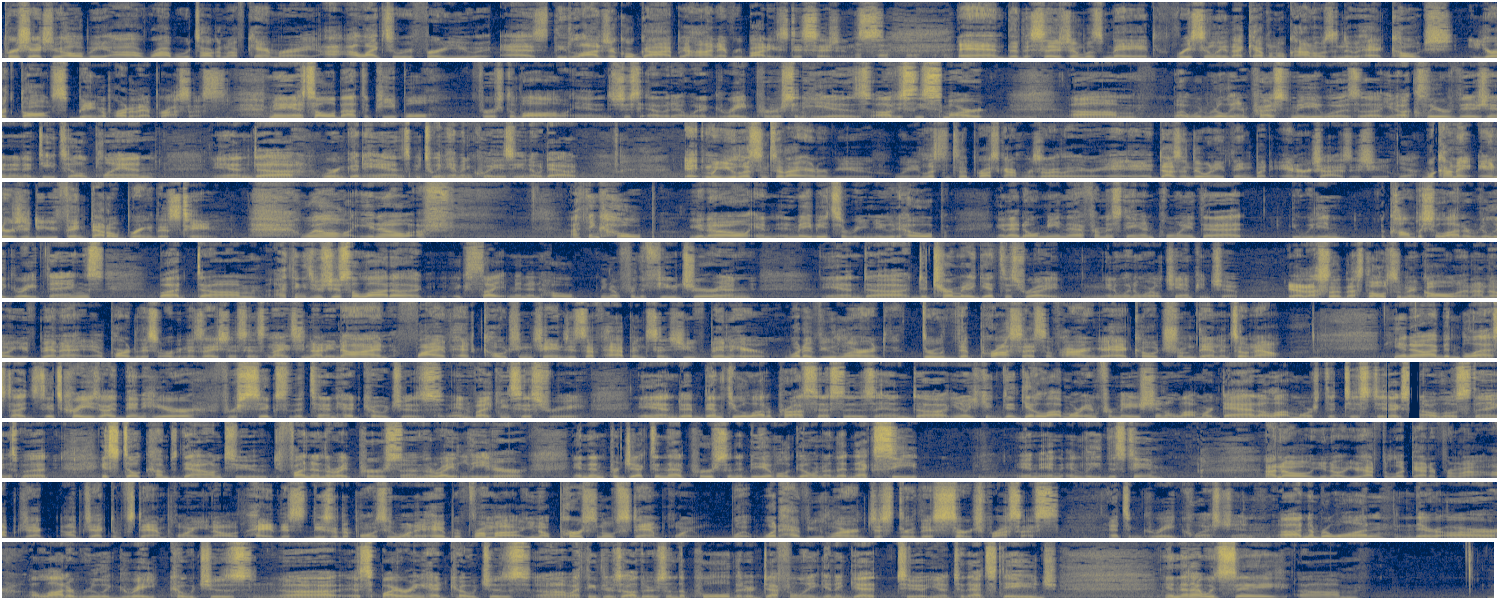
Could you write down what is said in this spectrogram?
Appreciate you, Hobie. Uh, Rob, we were talking off camera. I, I, like to refer you as the logical guy behind everybody's decisions. and the decision was made recently that Kevin O'Connell is the new head coach. Your thoughts being a part of that process? Man, it's all about the people, first of all, and it's just evident what a great person he is. Obviously smart. Um, but what really impressed me was uh, you know a clear vision and a detailed plan, and uh, we're in good hands between him and Kwesi, no doubt it, when you listen to that interview, when you listen to the press conference earlier, it, it, doesn't do anything but energizes you. Yeah. What kind of energy do you think that'll bring this team? Well, you know, I think hope, you know, and, and maybe it's a renewed hope. And I don't mean that from a standpoint that we didn't accomplish a lot of really great things, but um, I think there's just a lot of excitement and hope, you know, for the future and and uh, determined to get this right and win a world championship. Yeah, that's a, that's the ultimate goal, and I know you've been a, a, part of this organization since 1999. Five head coaching changes have happened since you've been here. What have you learned through the process of hiring a head coach from then until now? You know, I've been blessed. I, it's crazy. I've been here for six of the ten head coaches oh, wow. in Vikings history, and been through a lot of processes. And uh, you know, you can get a lot more information, a lot more data, a lot more statistics, and all those things. But it still comes down to finding the right person, the right leader, and then projecting that person to be able to go into that next seat and, and, and lead this team. I know you know you have to look at it from an object objective standpoint. You know, hey, this these are the points we want to hit. But from a you know personal standpoint, what what have you learned just through this search process? That's a great question. Uh, number one, there are a lot of really great coaches, uh, aspiring head coaches. Um, I think there's others in the pool that are definitely going to get to you know to that stage. And then I would say. Um,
